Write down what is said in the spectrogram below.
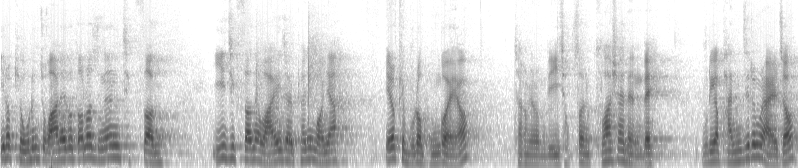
이렇게 오른쪽 아래로 떨어지는 직선 이 직선의 y절편이 뭐냐 이렇게 물어본 거예요. 자 그럼 여러분들 이 접선을 구하셔야 되는데 우리가 반지름을 알죠?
